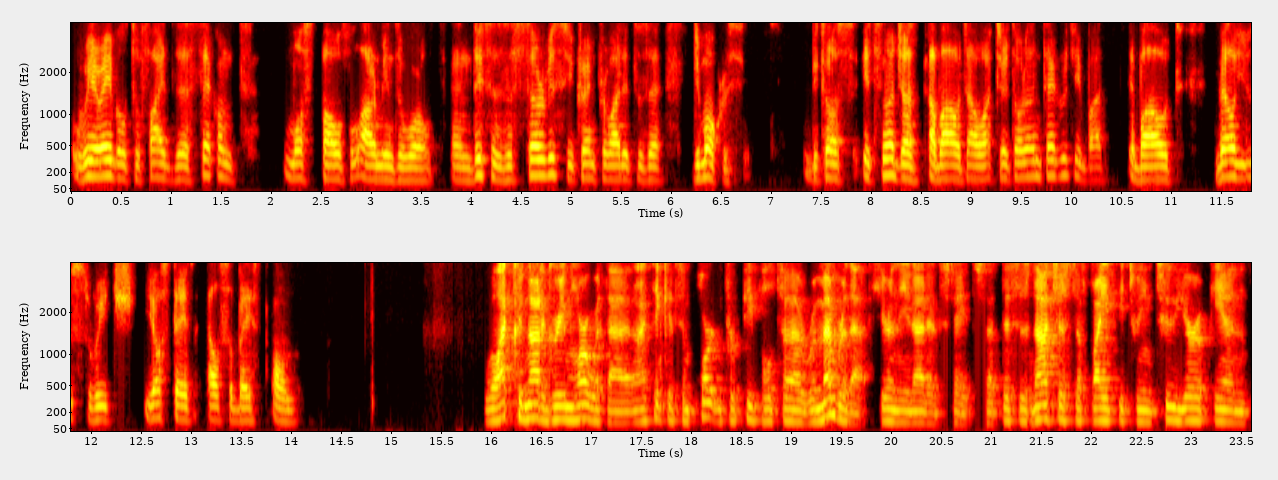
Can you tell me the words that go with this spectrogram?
we are able to fight the second most powerful army in the world. And this is a service Ukraine provided to the democracy because it's not just about our territorial integrity, but about values which your state also based on. Well, I could not agree more with that. And I think it's important for people to remember that here in the United States, that this is not just a fight between two European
